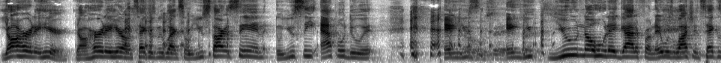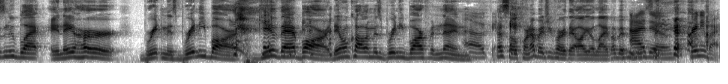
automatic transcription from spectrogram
y'all heard it here. Y'all heard it here on Tech is New Black. So when you start seeing when you see apple do it and you and you you know who they got it from. They was watching Tech is New Black and they heard Brit Miss Brittany Barr give that bar. They don't call her Miss Brittany Barr for nothing. Oh, okay. That's so corny. I bet you've heard that all your life. I bet I do. Brittany Barr.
